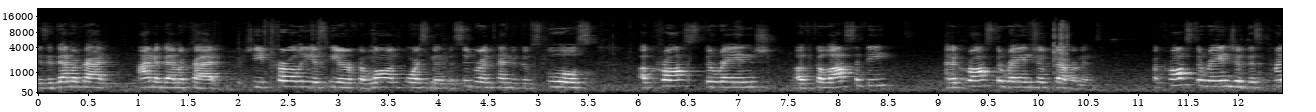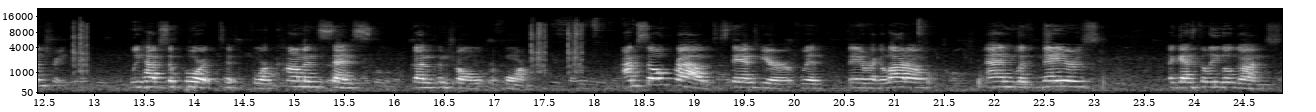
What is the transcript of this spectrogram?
is a Democrat. I'm a Democrat. Chief Hurley is here from law enforcement, the superintendent of schools, across the range of philosophy and across the range of government. Across the range of this country, we have support to, for common sense gun control reform. I'm so proud to stand here with Mayor Regalado and with mayors against illegal guns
